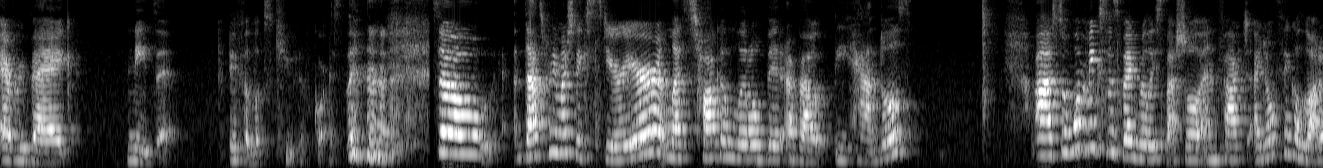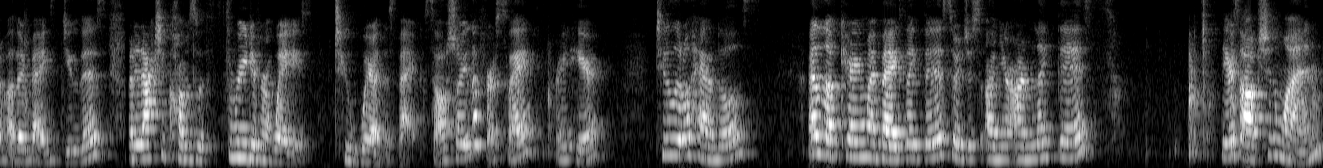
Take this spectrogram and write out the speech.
every bag needs it if it looks cute, of course. so that's pretty much the exterior. Let's talk a little bit about the handles. Uh, so what makes this bag really special, in fact, I don't think a lot of other bags do this, but it actually comes with three different ways to wear this bag. So I'll show you the first way, right here. Two little handles. I love carrying my bags like this, or just on your arm like this. There's option one.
